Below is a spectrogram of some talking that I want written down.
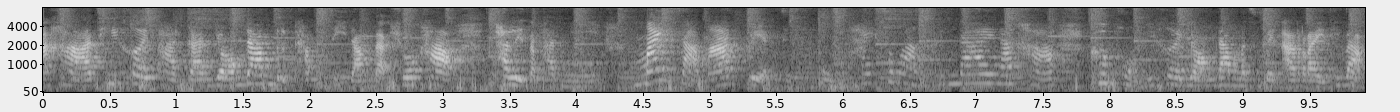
นะคะที่เคยผ่านการย้อมดำหรือทำสีดำแบบชั่วคราวผลิตภัณฑ์นี้ไม่สามารถเปลี่ยนสีผมให้สว่างขึ้นได้นะคะ คือผมที่เคยย้อมดำมันจะเป็นอะไรที่แบบ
